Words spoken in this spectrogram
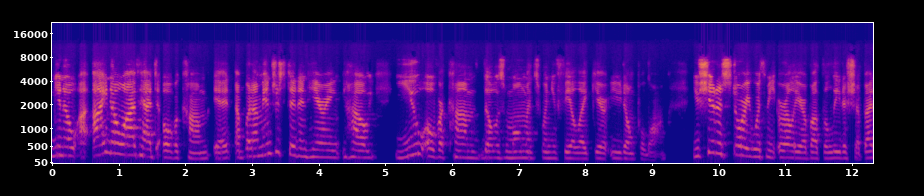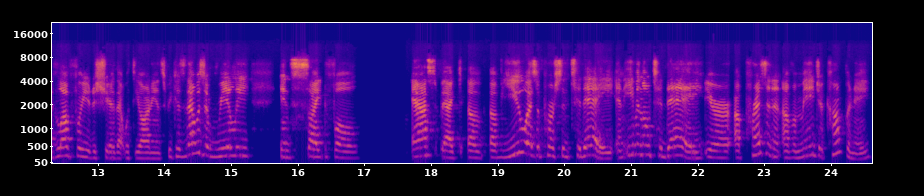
you know? I, know I've had to overcome it, uh, but I'm interested in hearing how you overcome those moments when you feel like you're you don't belong you shared a story with me earlier about the leadership. I'd love for you to share that with the audience because that was a really insightful aspect of, of you as a person today. And even though today you're a president of a major company,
